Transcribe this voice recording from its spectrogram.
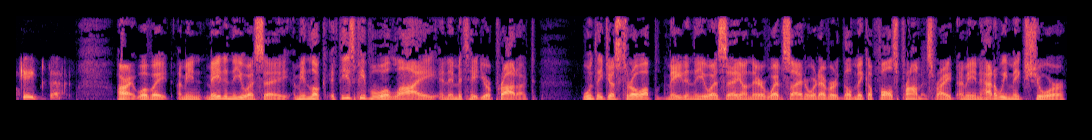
escape that. All right. Well, wait. I mean, made in the USA. I mean, look, if these people will lie and imitate your product, won't they just throw up made in the USA on their website or whatever? They'll make a false promise, right? I mean, how do we make sure,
